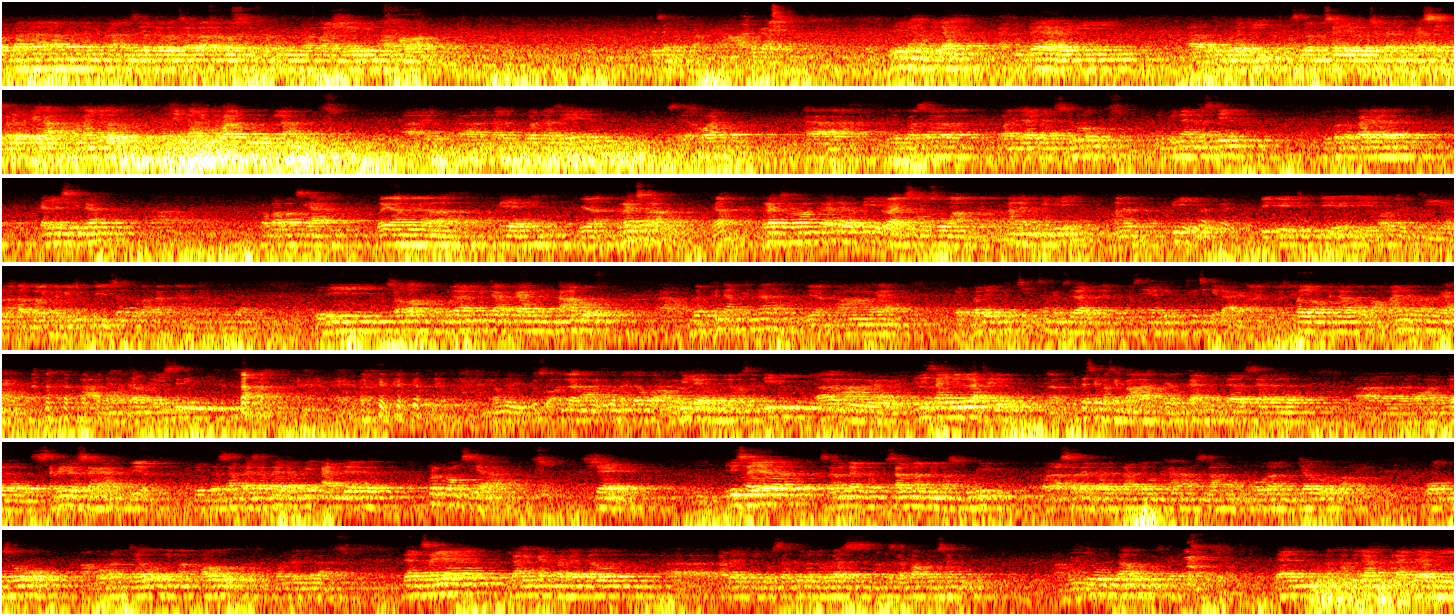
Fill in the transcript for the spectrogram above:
ربنا آمنا بما أنزلت واتبعنا الرسول فكنا مع الشهيدين أمرا Jadi Alhamdulillah kita hari ini uh, bertemu lagi Sebelum saya ucapkan terima kasih kepada pihak pengajar Nabi Tuan Guru Kelang Dan Tuan Nazir Saya Kita kuasa Bandar dan seluruh pimpinan masjid Juga kepada Kalis kita Bapak-bapak sihat Baik, Alhamdulillah. Okey ni Ya. Drive seorang Ya. Drive seorang ke ada P Drive seorang-seorang. Mana PB Mana P PA cuti ini. Oh cuti ya. Ada balik lagi cuti satu lahan. Jadi insyaAllah permulaan kita akan ta'aruf uh, Berkenal-kenal Ya. uh, kan? Daripada yang kecil sampai besar Maksudnya sikit-sikit lah kan Ah. Supaya orang kenal orang mana kan uh, Dah berapa isteri Kamu itu soalan tu kau nak jawab. Bila bila masuk TV Aduh. Ah, Jadi saya dulu lah saya dulu Ah. Kita sembang-sembang lah Ya. Bukan kita secara uh, serius sangat Ya. Kita santai-santai tapi ada perkongsian Share Jadi saya Salman, Salman bin Masburi Berasal daripada Tanjung Karang Selangor Orang Jawa. Orang Jawa Orang Jawa lima tahun Pada jelas Dan saya dilahirkan pada tahun uh, Pada 31 12 1981 uh, Hujung tahun sekali Dan Alhamdulillah belajar di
